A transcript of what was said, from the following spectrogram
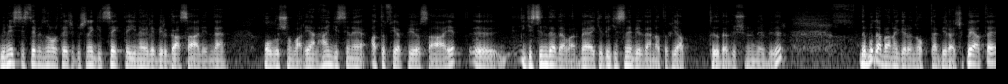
Güneş sistemimizin ortaya çıkışına gitsek de yine öyle bir gaz halinden oluşum var. Yani hangisine atıf yapıyorsa ayet e, ikisinde de var. Belki de ikisine birden atıf yaptığı da düşünülebilir. Ve bu da bana göre nokta bir açık. Veyahut da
